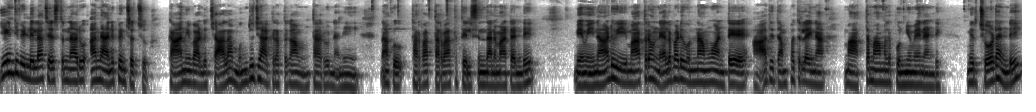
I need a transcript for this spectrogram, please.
ఏంటి వీళ్ళు ఇలా చేస్తున్నారు అని అనిపించవచ్చు కానీ వాళ్ళు చాలా ముందు జాగ్రత్తగా ఉంటారు అని నాకు తర్వాత తర్వాత తెలిసిందనమాట అండి. మేము ఈనాడు ఈ మాత్రం నిలబడి ఉన్నాము అంటే ఆది దంపతులైన మా అత్తమామల పుణ్యమేనండి. మీరు చూడండి.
